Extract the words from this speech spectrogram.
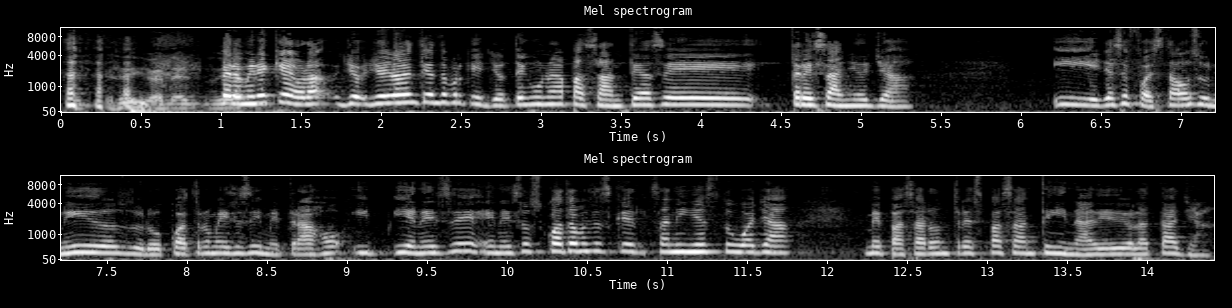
Pero mire que ahora, yo, yo lo entiendo porque yo tengo una pasante hace tres años ya. Y ella se fue a Estados Unidos, duró cuatro meses y me trajo. Y, en ese en esos cuatro meses que esa niña estuvo allá, me pasaron tres pasantes y nadie dio la talla.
